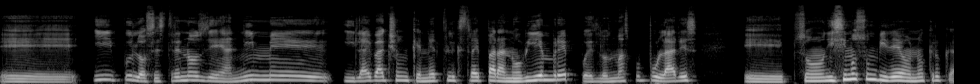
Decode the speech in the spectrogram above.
Eh, y pues los estrenos de anime y live action que Netflix trae para noviembre, pues los más populares eh, son... Hicimos un video, ¿no? Creo que...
